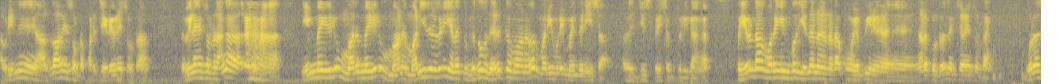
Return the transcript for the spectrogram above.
அப்படின்னு அல்லாவே சொல்கிறான் படைச்ச இறைவனே சொல்கிறான் நவீனாயம் சொல்கிறாங்க இம்மையிலும் மறுமையிலும் மன மனிதர்களில் எனக்கு மிகவும் நெருக்கமானவர் மரியமுடைய மைந்தன் ஈசா. அது ஜீஸ் கிரைஸ்ட் அப்படின்னு சொல்லியிருக்காங்க. இப்போ இரண்டாம் வரையின் போது என்னென்ன நடக்கும் எப்படி அஹ், நடக்கும்ன்றது நிமிஷம் சொல்கிறாங்க உலக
